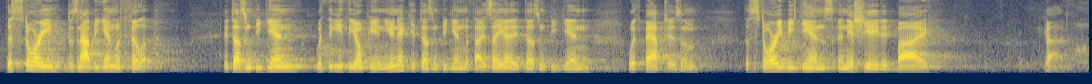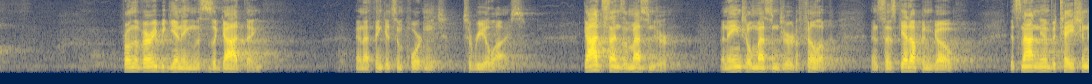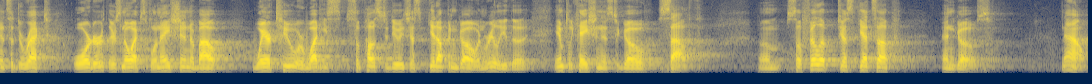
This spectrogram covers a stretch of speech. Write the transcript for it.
This story does not begin with Philip. It doesn't begin with the Ethiopian eunuch. It doesn't begin with Isaiah. It doesn't begin with baptism. The story begins initiated by God. From the very beginning, this is a God thing. And I think it's important to realize. God sends a messenger, an angel messenger to Philip, and says, Get up and go. It's not an invitation, it's a direct order. There's no explanation about where to or what he's supposed to do. He's just get up and go. And really, the implication is to go south. Um, so Philip just gets up and goes. Now,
